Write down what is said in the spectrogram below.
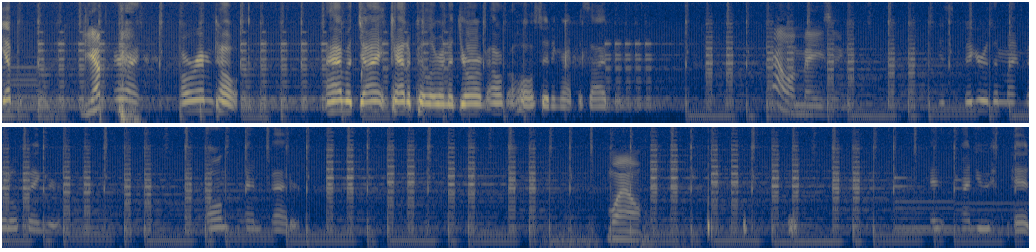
Yep. Yep. Alright, RM talk. I have a giant caterpillar and a jar of alcohol sitting right beside me. How amazing. It's bigger than my middle finger. Long and fatter. Wow. It's my new pet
